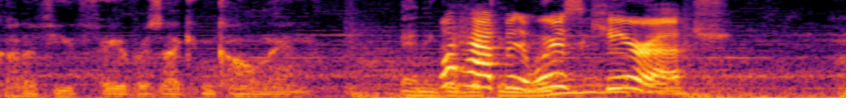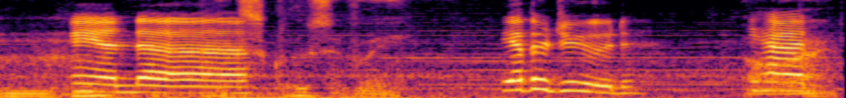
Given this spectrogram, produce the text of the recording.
Got a few favors I can call in. Any What happened? Where's women in that Keira? And, uh, Exclusively. the other dude. He All had, right.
